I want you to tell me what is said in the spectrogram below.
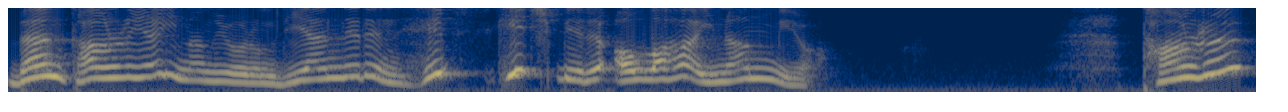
ben Tanrı'ya inanıyorum diyenlerin hep hiçbiri Allah'a inanmıyor. Tanrı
